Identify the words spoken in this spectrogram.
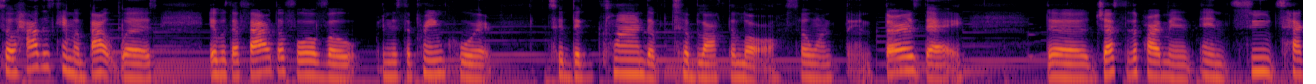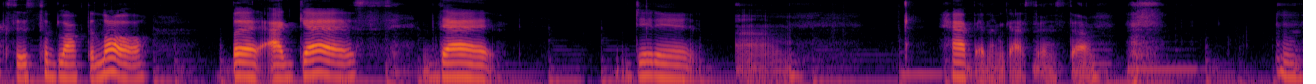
so how this came about was it was a five to four vote in the Supreme Court to decline the, to block the law. So on th- Thursday, the Justice Department in sued Texas to block the law, but I guess that didn't um, happen. I'm guessing so. Mm,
